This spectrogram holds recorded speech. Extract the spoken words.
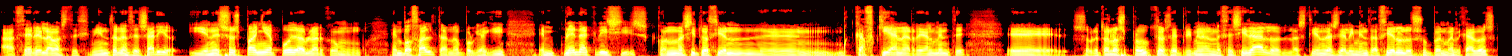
hacer el abastecimiento necesario. Y en eso España puede hablar con, en voz alta, ¿no? porque aquí, en plena crisis, con una situación eh, kafkiana realmente, eh, sobre todo los productos de primera necesidad, las tiendas de alimentación, los supermercados,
